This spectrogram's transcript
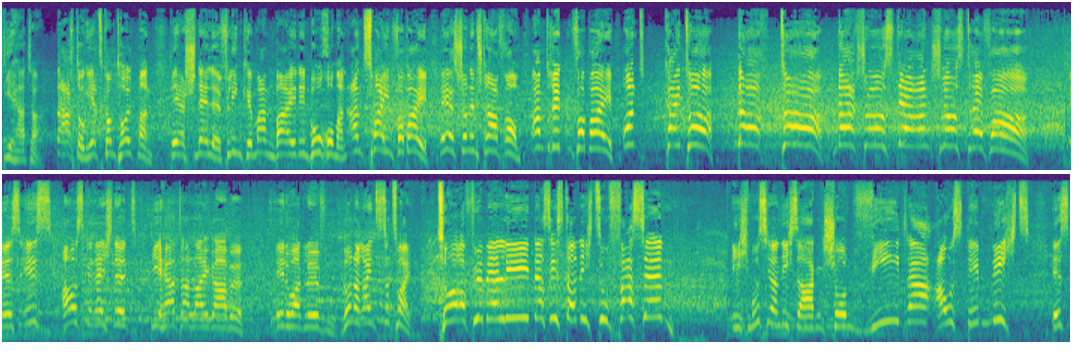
die Hertha. Achtung, jetzt kommt Holtmann, der schnelle, flinke Mann bei den Bochumern. An zweien vorbei. Er ist schon im Strafraum. Am dritten vorbei. Und kein Tor! Doch! Tor! Nachschuss! Der Anschlusstreffer! Es ist ausgerechnet die Hertha-Leihgabe. Eduard Löwen. Nur noch 1 zu 2. Tor für Berlin! Das ist doch nicht zu fassen! Ich muss ja nicht sagen, schon wieder aus dem Nichts. Es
